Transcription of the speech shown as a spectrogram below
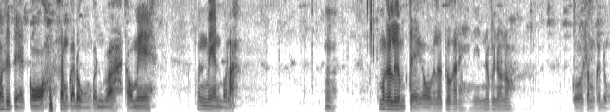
มันสิแตกกอซ้ำกระดงเป็นว่าเถาเมมันแมนบ่ล่ะอืมมันก็เริ่มแตกออกแล้วตัวกันนี่นี่นะพี่น้องเนาะกอซ้ำกระดง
